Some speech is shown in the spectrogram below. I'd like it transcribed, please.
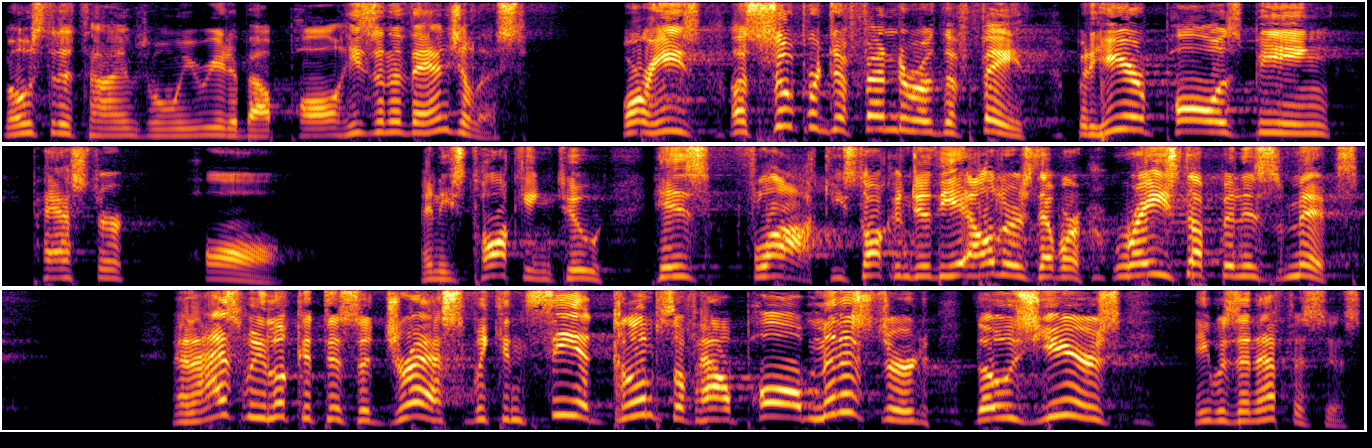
Most of the times when we read about Paul, he's an evangelist or he's a super defender of the faith. But here Paul is being Pastor Paul. And he's talking to his flock. He's talking to the elders that were raised up in his midst. And as we look at this address, we can see a glimpse of how Paul ministered those years he was in Ephesus.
